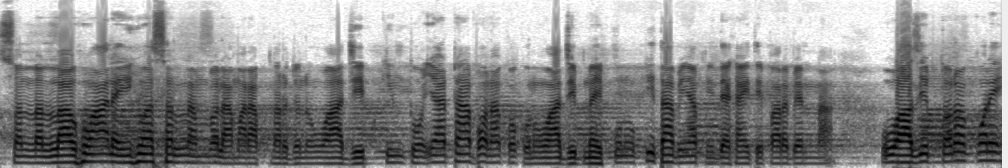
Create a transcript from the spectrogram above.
সাল্লাল্লাহু আলাইহি ওয়াসাল্লাম বলে আমার আপনার জন্য ওয়াজিব, কিন্তু এটা বলা কখনো ওয়াজিব নাই কোনো কিতাবে আপনি দেখাইতে পারবেন না। ওয়াজিব তরক করে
